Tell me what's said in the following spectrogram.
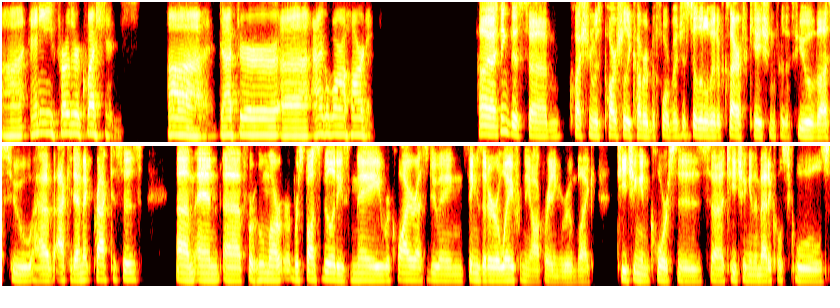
Uh, any further questions? Uh, Dr. Uh, Agawara Harding. Hi, I think this um, question was partially covered before, but just a little bit of clarification for the few of us who have academic practices um, and uh, for whom our responsibilities may require us doing things that are away from the operating room, like teaching in courses, uh, teaching in the medical schools,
